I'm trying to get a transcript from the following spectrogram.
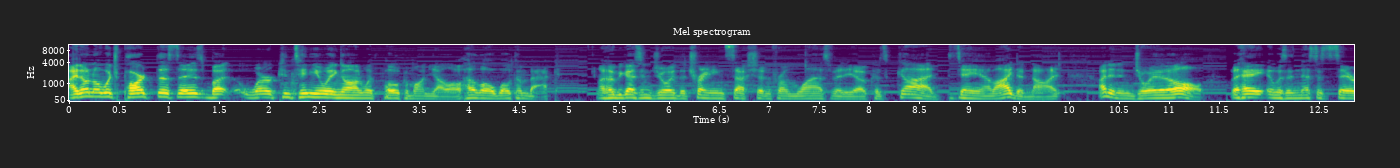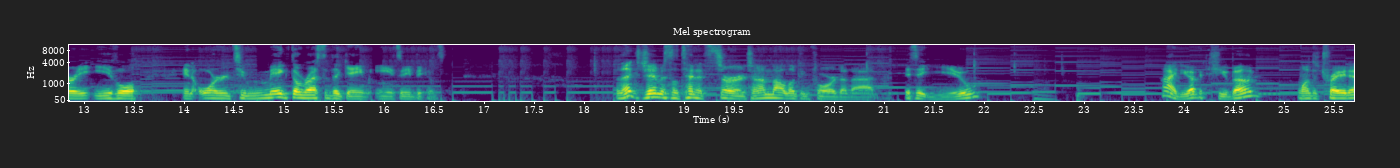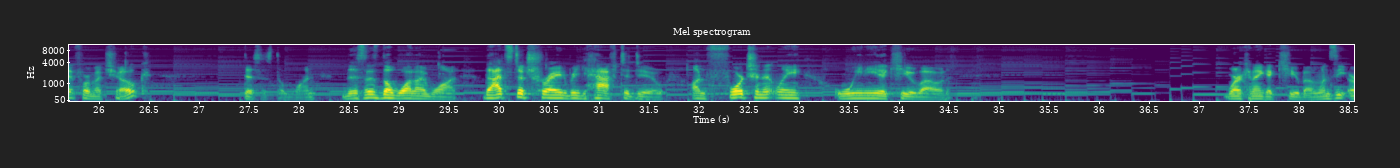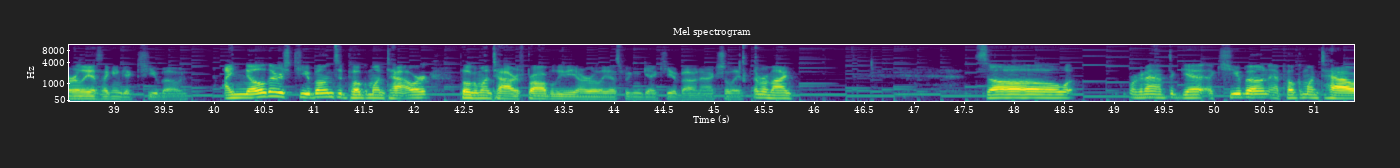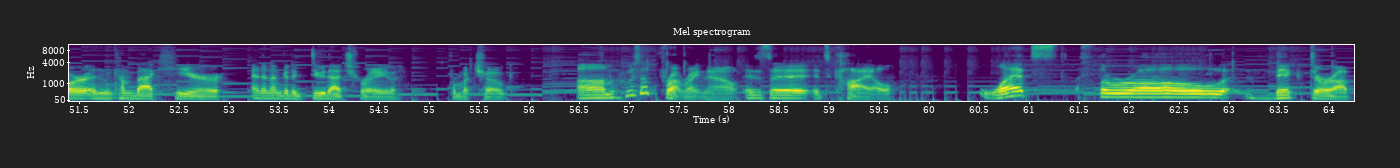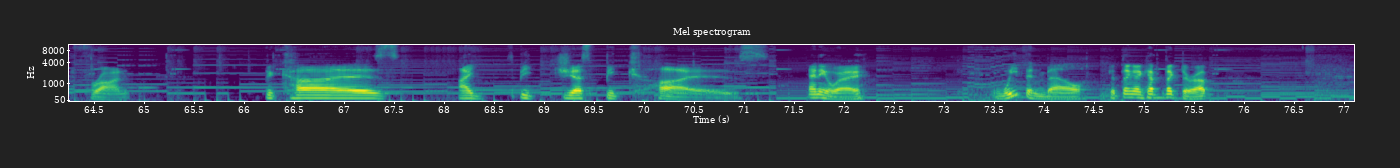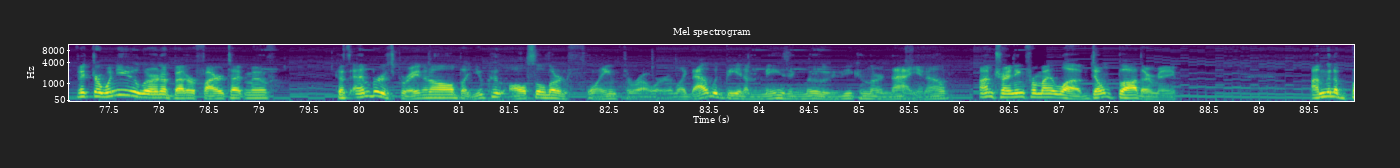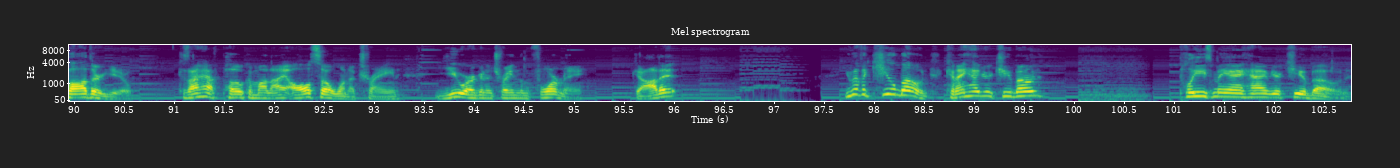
I don't know which part this is, but we're continuing on with Pokemon Yellow. Hello, welcome back. I hope you guys enjoyed the training session from last video, because god damn, I did not. I didn't enjoy it at all. But hey, it was a necessary evil in order to make the rest of the game easy, because the next gym is Lieutenant Surge, and I'm not looking forward to that. Is it you? Hi, do you have a Cubone? Want to trade it for Machoke? This is the one. This is the one I want. That's the trade we have to do. Unfortunately, we need a Cubone. Where can I get Cubone? When's the earliest I can get Cubone? I know there's Cubones in Pokemon Tower. Pokemon Tower is probably the earliest we can get Cubone, actually. Never mind. So, we're going to have to get a Cubone at Pokemon Tower and then come back here. And then I'm going to do that trade for Machoke. Um, who's up front right now? Is it... It's Kyle. Let's throw Victor up front. Because... I... Be, just because... Anyway. Weepinbell. Good thing I kept Victor up. Victor, when do you learn a better fire-type move? Because Ember is great and all, but you could also learn Flamethrower. Like, that would be an amazing move if you can learn that, you know? I'm training for my love. Don't bother me. I'm gonna bother you. Because I have Pokemon I also want to train. You are gonna train them for me. Got it? You have a Cubone! Can I have your Cubone? Please may I have your Cubone?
